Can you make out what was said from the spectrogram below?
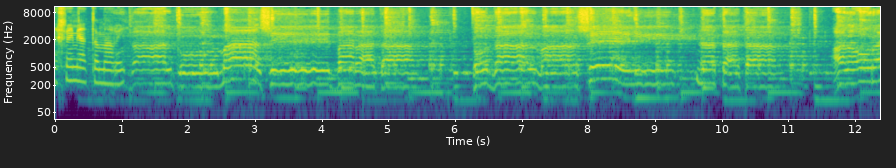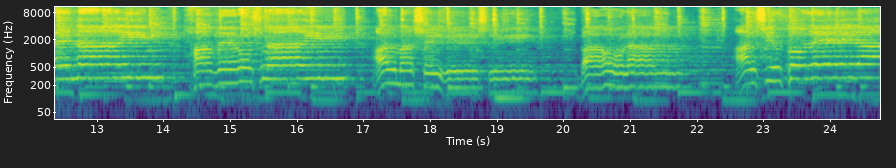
נחמיה מהתמרי. תודה על כל מה שבראת, תודה על מה שלי חבר או שניים, על מה שיש לי בעולם, על שיר קולע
